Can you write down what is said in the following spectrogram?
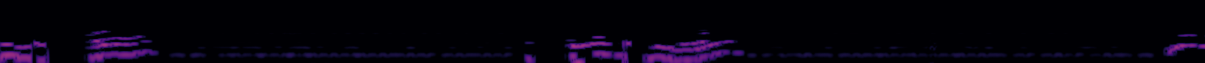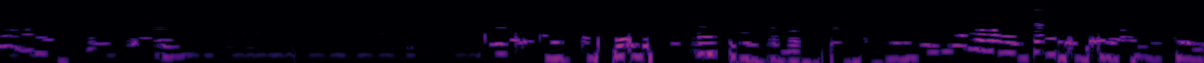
third difficulty is being spoiled, feeling that you lose. You know how to think of I'm very comfortable for most people. You know what I'm trying to do on the thing.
